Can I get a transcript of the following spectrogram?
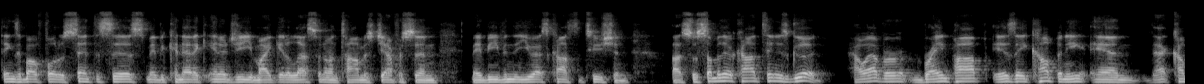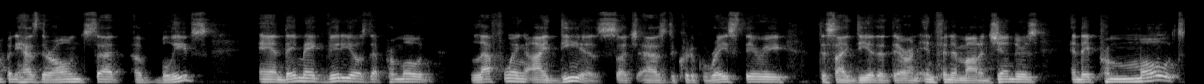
things about photosynthesis, maybe kinetic energy. You might get a lesson on Thomas Jefferson, maybe even the US Constitution. Uh, so some of their content is good. However, Brain Pop is a company, and that company has their own set of beliefs, and they make videos that promote left wing ideas, such as the critical race theory, this idea that there are an infinite amount of genders. And they promote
